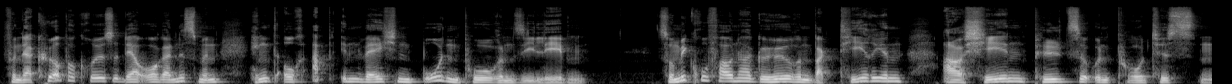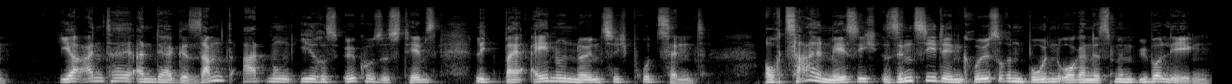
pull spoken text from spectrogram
Von der Körpergröße der Organismen hängt auch ab, in welchen Bodenporen sie leben. Zur Mikrofauna gehören Bakterien, Archeen, Pilze und Protisten. Ihr Anteil an der Gesamtatmung ihres Ökosystems liegt bei 91 Prozent. Auch zahlenmäßig sind sie den größeren Bodenorganismen überlegen.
